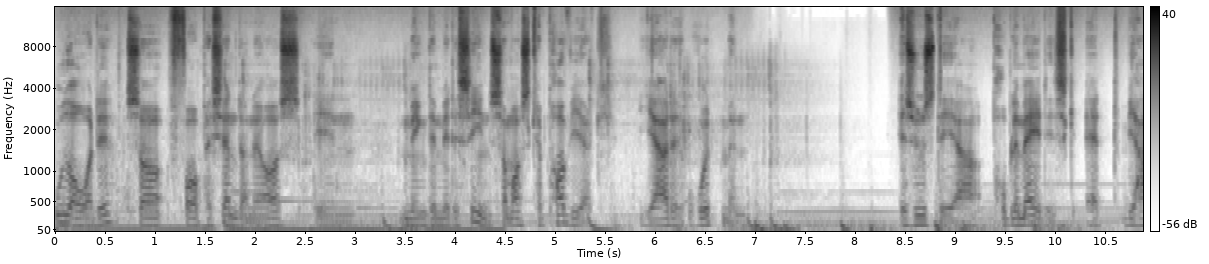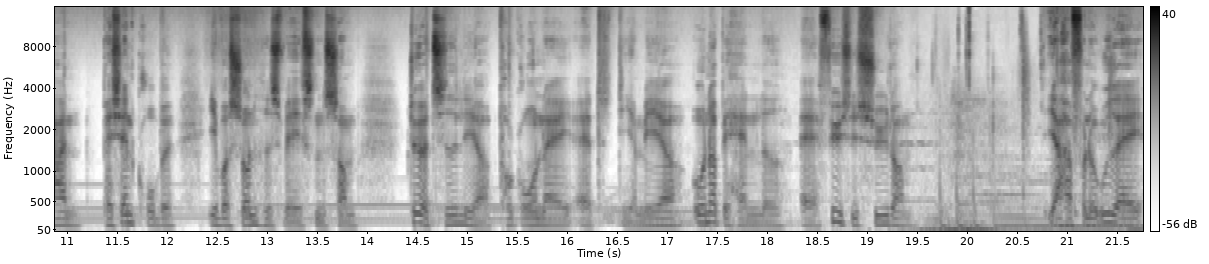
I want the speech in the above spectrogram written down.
Udover det, så får patienterne også en mængde medicin, som også kan påvirke hjerterytmen. Jeg synes, det er problematisk, at vi har en patientgruppe i vores sundhedsvæsen, som dør tidligere på grund af, at de er mere underbehandlet af fysisk sygdom. Jeg har fundet ud af,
